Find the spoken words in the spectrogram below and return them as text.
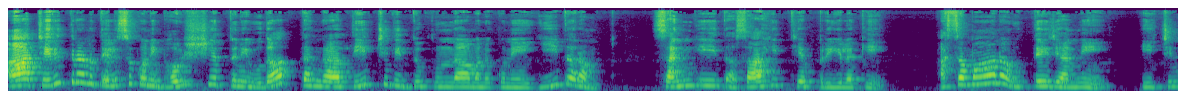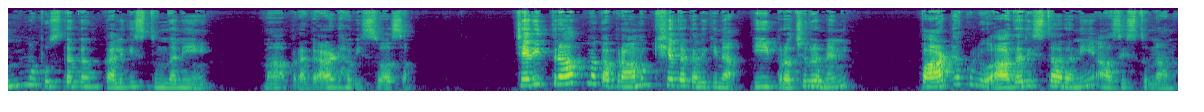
ఆ చరిత్రను తెలుసుకొని భవిష్యత్తుని ఉదాత్తంగా తీర్చిదిద్దుకుందామనుకునే ఈతరం సంగీత సాహిత్య ప్రియులకి అసమాన ఉత్తేజాన్ని ఈ చిన్న పుస్తకం కలిగిస్తుందనే మా ప్రగాఢ విశ్వాసం. చరిత్రాత్మక ప్రాముఖ్యత కలిగిన ఈ ప్రచురణని పాఠకులు ఆదరిస్తారని ఆశిస్తున్నాను.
